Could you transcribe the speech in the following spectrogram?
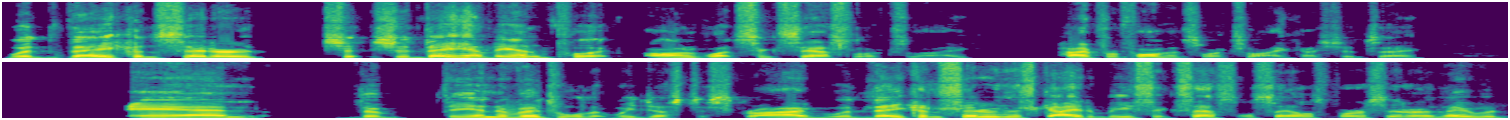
would they consider, should, should they have input on what success looks like, high performance looks like, I should say? And the the individual that we just described, would they consider this guy to be a successful salesperson, or they would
